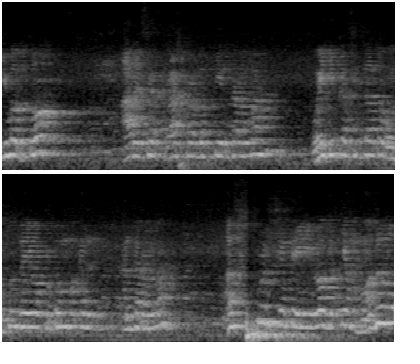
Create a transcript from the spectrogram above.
ಇವತ್ತು ಆರ್ ಎಸ್ ಎಸ್ ರಾಷ್ಟ್ರಭಕ್ತಿ ಅಂತಾರಲ್ವ? ವೈದಿಕ ಸಿದ್ಧಾಂತ, ವಸುದೈವ ಕುಟುಂಬಕ ಅಂತಾರಲ್ವ? ಅಸ್ಪೃಶ್ಯತೆ ಇರೋದಕ್ಕೆ ಮೊದಲು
